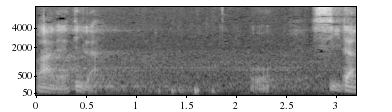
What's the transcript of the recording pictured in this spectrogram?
ပါလေတိလားဟိုစီတာ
